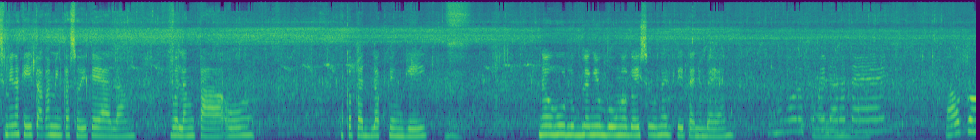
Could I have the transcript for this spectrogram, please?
guys, may nakita kaming kasoy kaya lang walang tao. Nakapadlock yung gate. Nahuhulog lang yung bunga guys. O, nakikita nyo ba yan? Oras ka may darating? Tao po!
